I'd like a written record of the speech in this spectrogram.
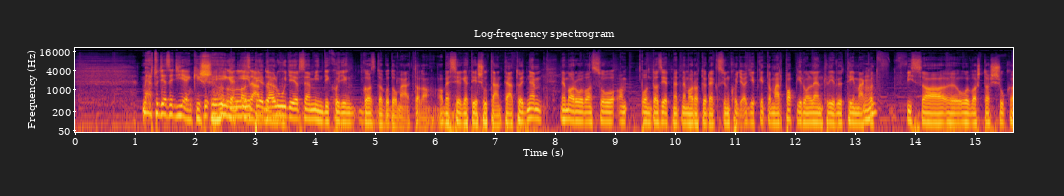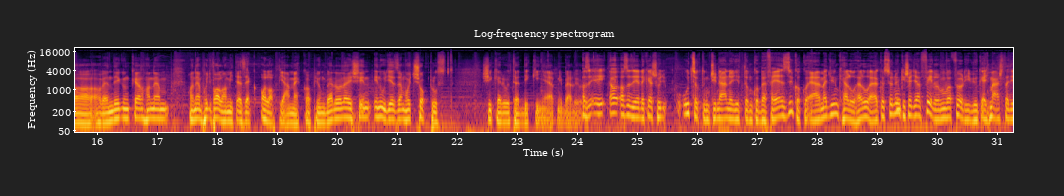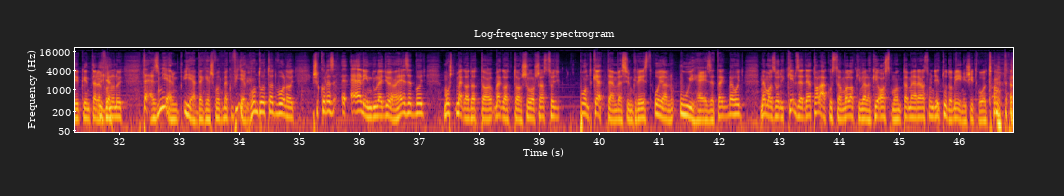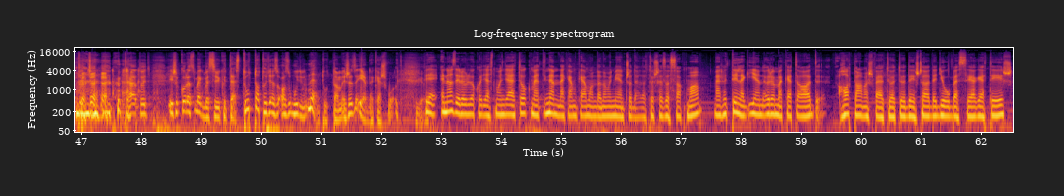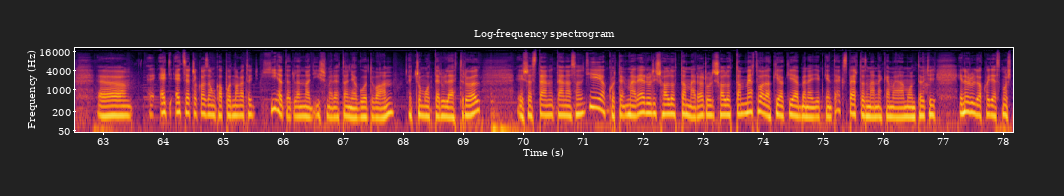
mert hogy ez egy ilyen kis Igen, én például dolog. úgy érzem mindig, hogy én gazdagodom általa a beszélgetés után. Tehát, hogy nem, nem arról van szó, pont azért, mert nem arra törekszünk, hogy egyébként a már papíron lent lévő témákat Mhm. visszaolvastassuk a, a vendégünkkel, hanem, hanem hogy valamit ezek alapján megkapjunk belőle, és én, én úgy érzem, hogy sok pluszt sikerült eddig kinyerni belőle. Az, az az érdekes, hogy úgy szoktunk csinálni, hogy itt amikor befejezzük, akkor elmegyünk, hello, hello, elköszönünk, és egy ilyen fél óra múlva fölhívjuk egymást egyébként telefonon, Igen. hogy te ez milyen érdekes volt, meg figyelj, gondoltad volna, hogy, és akkor ez elindul egy olyan helyzetbe, hogy most megadta, megadta a sors azt, hogy pont ketten veszünk részt olyan új helyzetekbe, hogy nem azon, hogy képzeld el, találkoztam valakivel, aki azt mondta, mert azt mondja, hogy tudom, én is itt voltam. tehát, hogy, tehát, hogy, és akkor ezt megbeszéljük, hogy te ezt tudtad, hogy az, az úgy nem tudtam, és ez érdekes volt. Figyelj, én azért örülök, hogy ezt mondjátok, mert nem nekem kell mondanom, hogy milyen csodálatos ez a szakma, mert hogy tényleg ilyen örömeket ad, hatalmas feltöltődést ad egy jó beszélgetés. Egy, egyszer csak azon kapod magad, hogy hihetetlen nagy ismeretanyagod van egy csomó területről, és aztán utána azt mondod, hogy jé, akkor te, már erről is hallottam, már arról is hallottam, mert valaki, aki ebben egyébként expert, az már nekem elmondta. Úgyhogy én örülök, hogy ezt most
